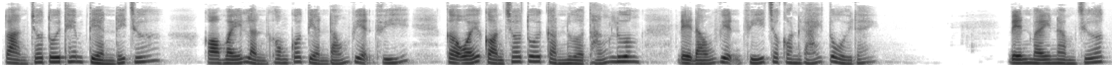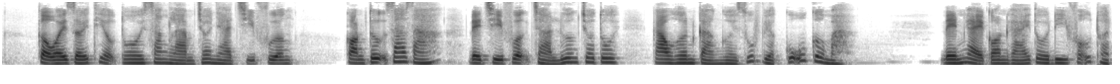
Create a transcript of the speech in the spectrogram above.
toàn cho tôi thêm tiền đấy chứ. Có mấy lần không có tiền đóng viện phí, cậu ấy còn cho tôi cả nửa tháng lương để đóng viện phí cho con gái tôi đấy. Đến mấy năm trước, Cậu ấy giới thiệu tôi sang làm cho nhà chị Phượng. Còn tự ra giá để chị Phượng trả lương cho tôi cao hơn cả người giúp việc cũ cơ mà. Đến ngày con gái tôi đi phẫu thuật,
